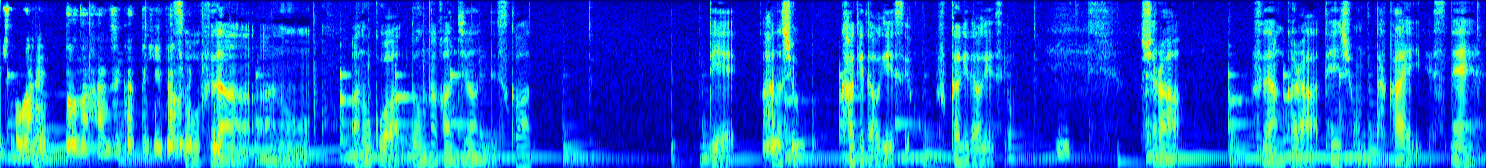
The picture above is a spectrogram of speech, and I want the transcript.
人がねどんな感じかって聞いたので。そう普段あのあの子はどんな感じなんですか？って話をかけたわけですよ。ふっかけたわけですよ。うんそしたら普段からテンション高いですね。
